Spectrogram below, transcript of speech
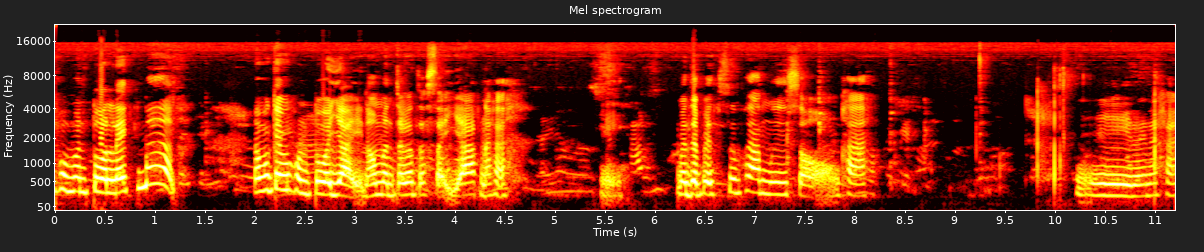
เพราะมันตัวเล็กมากน้ำมันแกเป็นคนตัวใหญ่เนาะมันจะก็จะใส่ยากนะคะนี่มันจะเป็นเสื้อผ้ามือสองค่ะ นี่เลยนะคะ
